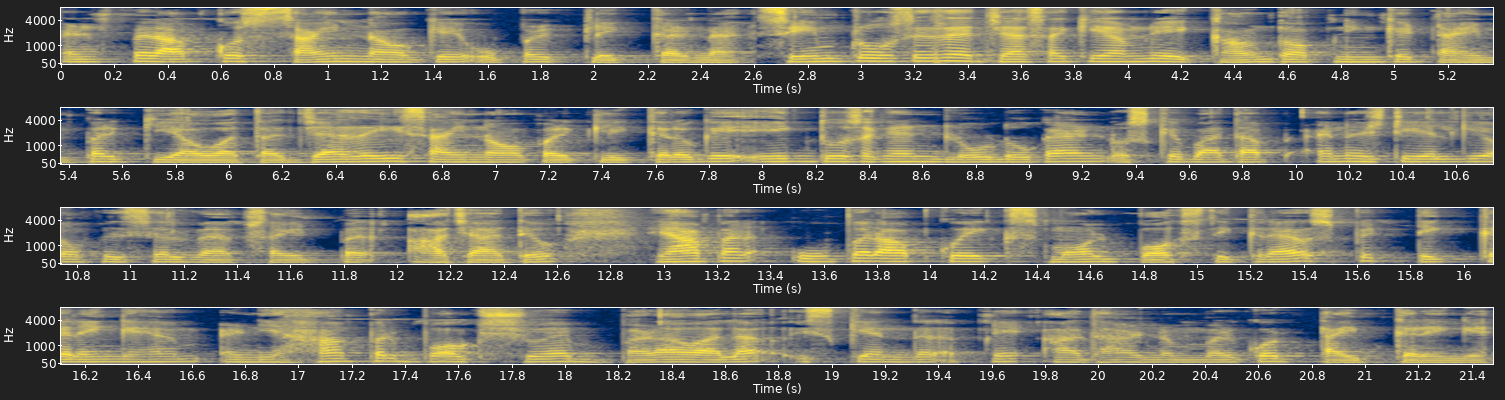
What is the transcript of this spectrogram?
एंड फिर आपको साइन नाव के ऊपर क्लिक करना है। सेम प्रोसेस है जैसा कि हमने अकाउंट ओपनिंग के टाइम पर किया हुआ था। जैसे ही साइन नाव पर क्लिक करोगे एक दो सेकेंड लोड होगा एंड उसके बाद आप एनएचडीएल की ऑफिशियल वेबसाइट पर आ जाते हो। यहाँ पर ऊपर आपको एक स्मॉल बॉक्स दिख रहा है उस पर टिक करेंगे हम एंड यहाँ पर बॉक्स जो है बड़ा वाला, इसके अंदर अपने आधार नंबर को टाइप करेंगे।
